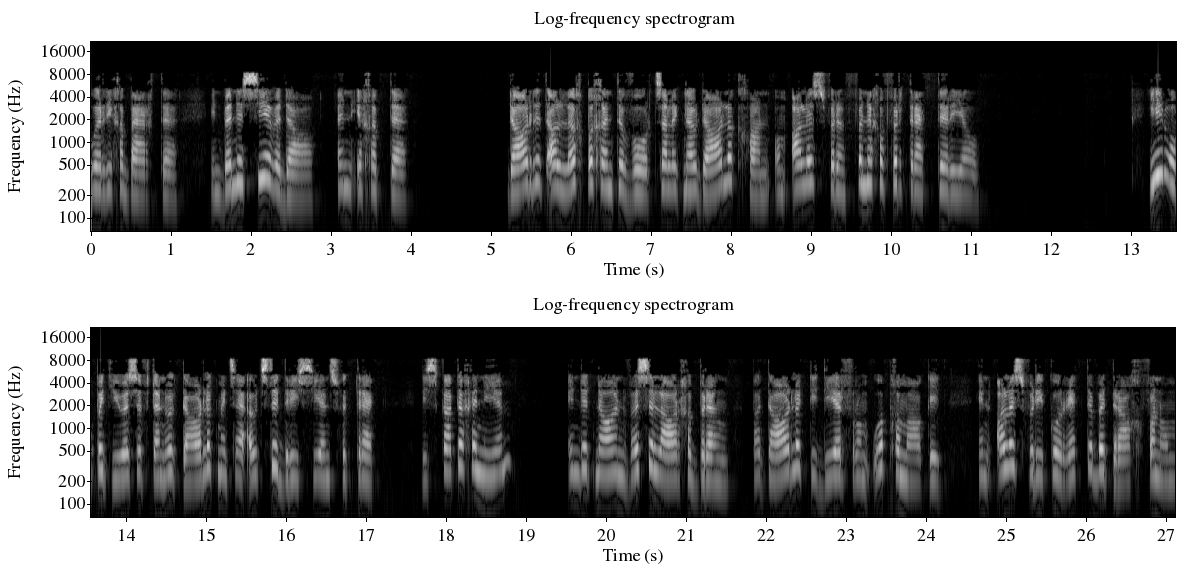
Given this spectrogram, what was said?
oor die gebergte en binnen 7 dae in Egypte. Daar dit al licht begin te word, sal ek nou dadelijk gaan om alles vir een vinnige vertrek te reel. Hierop het Joosef dan ook dadelijk met sy oudste drie seens vertrek, die skatte geneem en dit na een wisselaar gebring, wat dadelijk die deur vir hom oopgemaak het en alles vir die korrekte bedrag van hom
